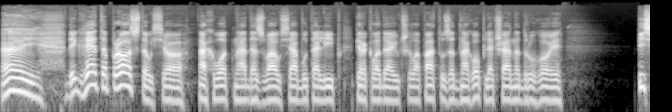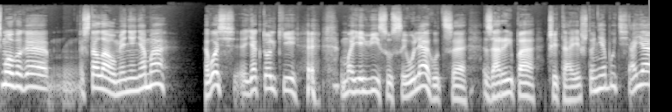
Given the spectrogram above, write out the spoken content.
Ай дык гэта проста ўсё ахвотна адазваўся абуталіп перакладаючы лапату з аднаго пляча на другое пісьмовага стала ў мяне няма Вось як толькі мае вісусы улягуцца зарыпа чытае што-небудзь а я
